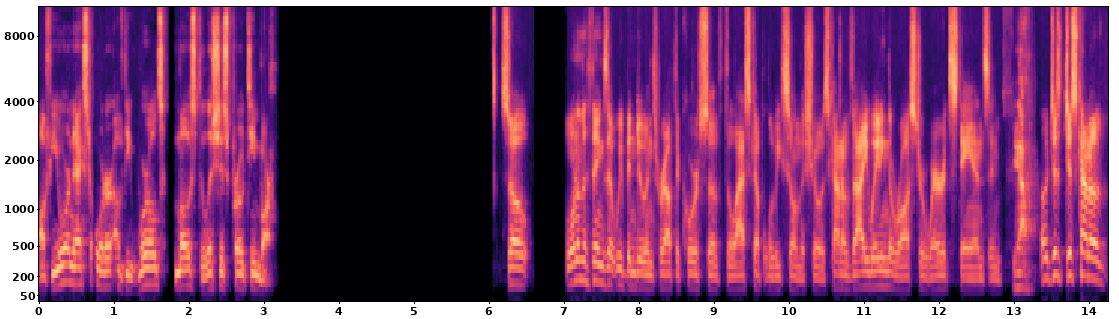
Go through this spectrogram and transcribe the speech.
off your next order of the world's most delicious protein bar. So one of the things that we've been doing throughout the course of the last couple of weeks on the show is kind of evaluating the roster, where it stands, and yeah, oh, just just kind of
